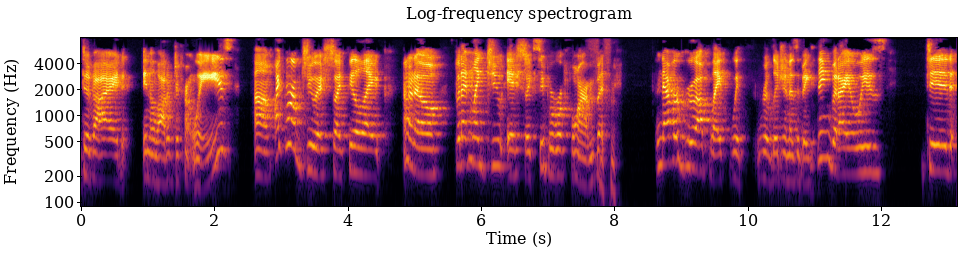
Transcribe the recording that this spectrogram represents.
divide in a lot of different ways. Um, I grew up Jewish, so I feel like, I don't know, but I'm like Jewish, like super reform, but never grew up like with religion as a big thing, but I always did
